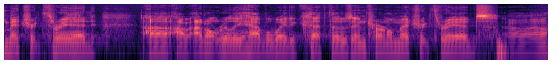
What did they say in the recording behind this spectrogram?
metric thread. Uh, I, I, don't really have a way to cut those internal metric threads. Uh,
